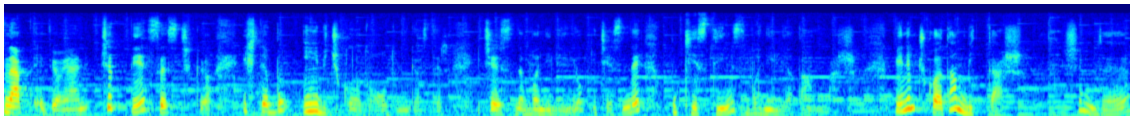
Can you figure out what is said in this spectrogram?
Snap ediyor yani çıt diye ses çıkıyor. İşte bu iyi bir çikolata olduğunu gösterir. İçerisinde vanilin yok. İçerisinde bu kestiğimiz vanilyadan var. Benim çikolatam bitter. Şimdi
